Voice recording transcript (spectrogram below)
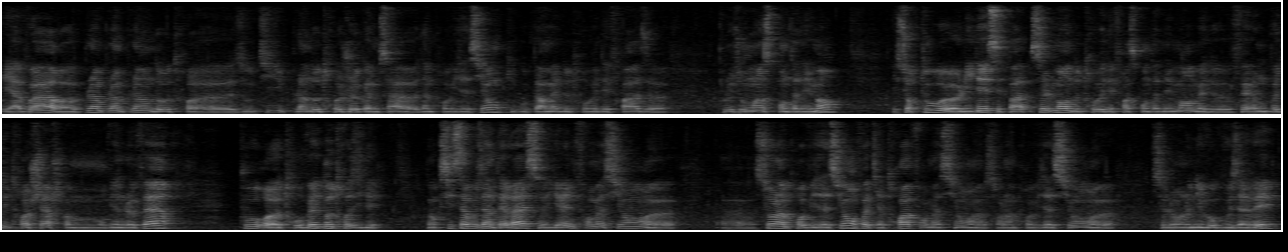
et avoir plein plein plein d'autres outils, plein d'autres jeux comme ça d'improvisation qui vous permettent de trouver des phrases plus ou moins spontanément. Et surtout, l'idée, c'est pas seulement de trouver des phrases spontanément, mais de faire une petite recherche comme on vient de le faire, pour trouver d'autres idées. Donc si ça vous intéresse, il y a une formation sur l'improvisation, en fait, il y a trois formations sur l'improvisation selon le niveau que vous avez,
